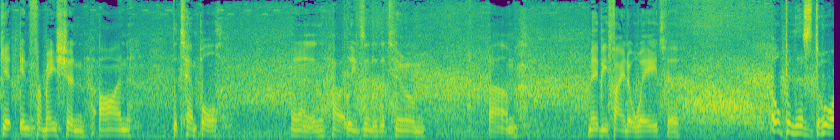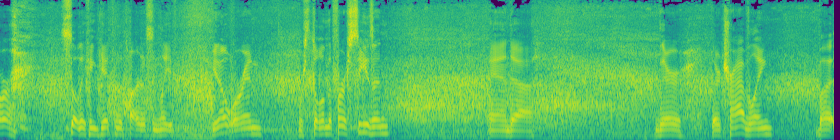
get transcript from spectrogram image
get information on the temple and, and, how it leads into the tomb. Um, maybe find a way to open this door so they can get to the TARDIS and leave. You know, we're in, we're still in the first season, and uh, they're they're traveling, but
